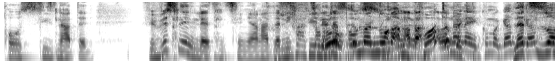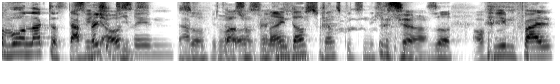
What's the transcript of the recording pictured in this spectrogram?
Postseason hat er, wir wissen in den letzten zehn Jahren hat er nicht viel ist immer nur am. Quarterback. aber nein, nein, guck mal, ganz- Letzte Saison, woran lag das? Darf ich Welche Teams? ausreden? Darf So, ich du warst schon ausreden? Nein, darfst du ganz kurz nicht. So. So. Auf jeden Fall,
